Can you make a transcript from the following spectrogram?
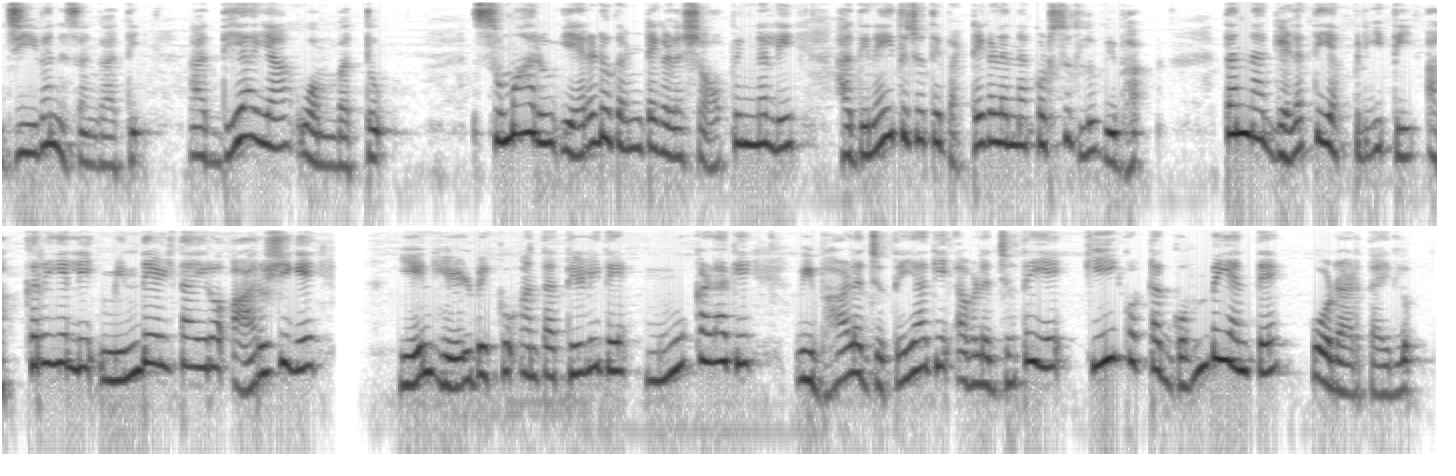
ಜೀವನ ಸಂಗಾತಿ. ಅಧ್ಯಾಯ ಒಂಬತ್ತು. ಸುಮಾರು ಎರಡು ಗಂಟೆಗಳ ಶಾಪಿಂಗ್ನಲ್ಲಿ ಹದಿನೈದು ಜೊತೆ ಬಟ್ಟೆಗಳನ್ನು ಕೊಡಿಸಿದ್ಲು ವಿಭಾ. ತನ್ನ ಗೆಳತಿಯ ಪ್ರೀತಿ ಅಕ್ಕರೆಯಲ್ಲಿ ಮಿಂದೇಳ್ತಾ ಇರೋ ಆರುಷಿಗೆ ಏನು ಹೇಳಬೇಕು ಅಂತ ತಿಳಿದೆ ಮೂಕಳಾಗಿ ವಿಭಾಳ ಜೊತೆಯಾಗಿ ಅವಳ ಜೊತೆಯೇ ಕೀ ಕೊಟ್ಟ ಗೊಂಬೆಯಂತೆ ಓಡಾಡ್ತಾ ಇದ್ಲು.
